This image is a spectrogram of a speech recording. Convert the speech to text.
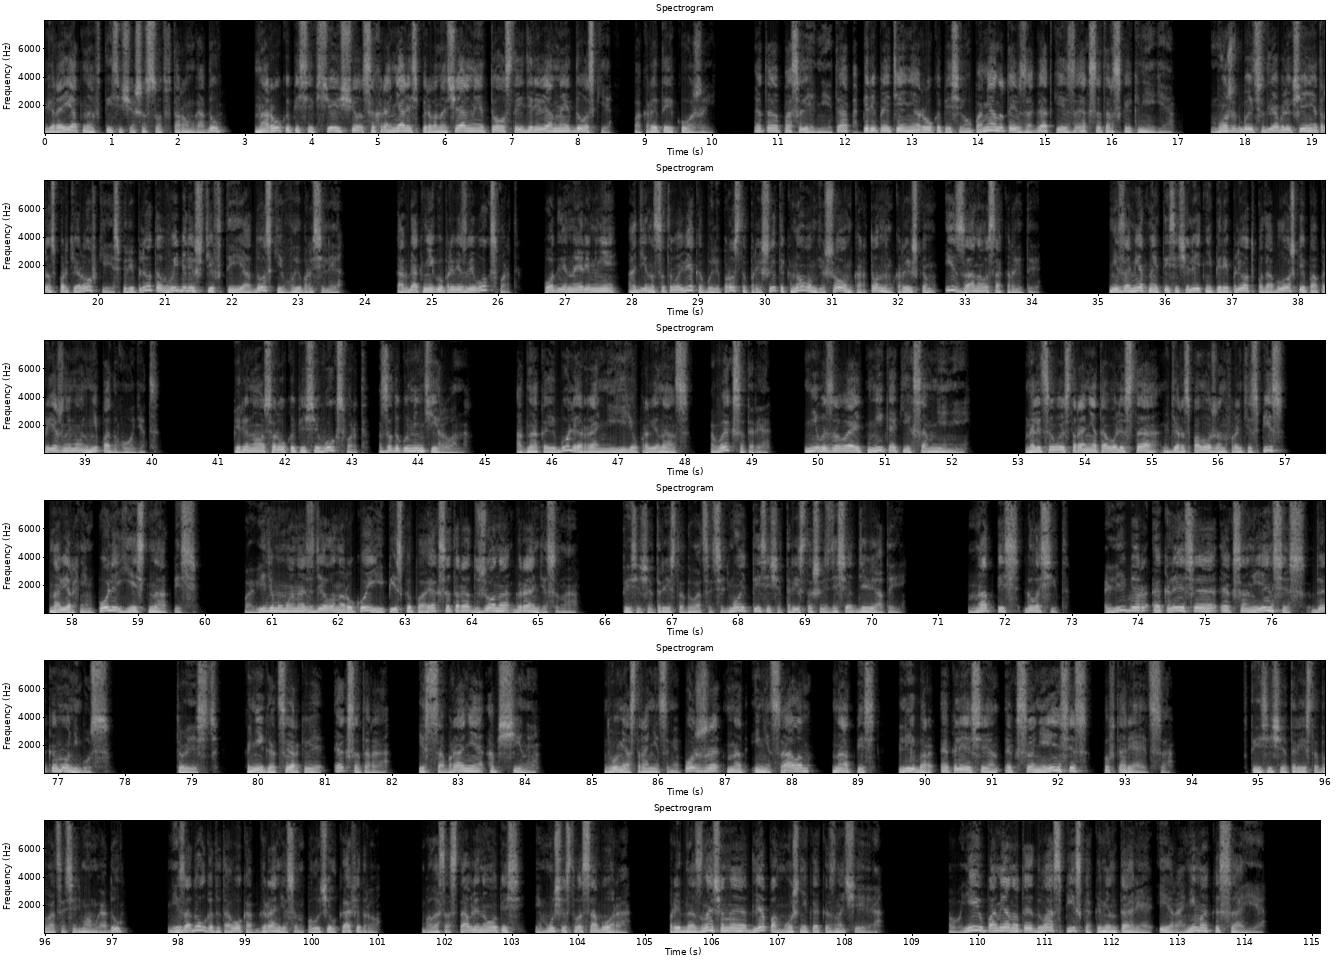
Вероятно, в 1602 году на рукописи все еще сохранялись первоначальные толстые деревянные доски, покрытые кожей. Это последний этап переплетения рукописи, упомянутый в загадке из Эксетерской книги. Может быть, для облегчения транспортировки из переплета выбили штифты, а доски выбросили. Когда книгу привезли в Оксфорд, подлинные ремни XI века были просто пришиты к новым дешевым картонным крышкам и заново сокрыты. Незаметный тысячелетний переплет под обложкой по-прежнему не подводит. Перенос рукописи в Оксфорд задокументирован. Однако и более ранний ее провинанс в Эксетере не вызывает никаких сомнений. На лицевой стороне того листа, где расположен фронтиспис, на верхнем поле есть надпись. По-видимому, она сделана рукой епископа Эксетера Джона Грандисона. 1327-1369. Надпись гласит Liber Ecclesia Exoniensis de Communibus, то есть книга церкви Эксетера из собрания общины. Двумя страницами позже над инициалом надпись Liber Ecclesian Exoniensis повторяется. В 1327 году, незадолго до того, как Грандисон получил кафедру, была составлена опись имущество собора, предназначенное для помощника казначея. В ней упомянуты два списка комментария Иеронима к Исаии.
